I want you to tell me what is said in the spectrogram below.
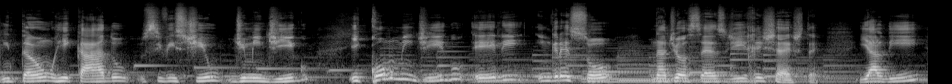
então Ricardo se vestiu de mendigo e, como mendigo, ele ingressou na diocese de Richester. E ali,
